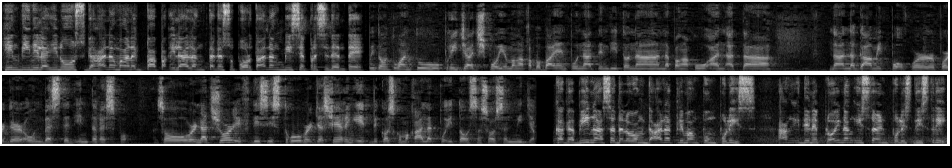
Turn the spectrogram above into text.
hindi nila hinuhusgahan ang mga nagpapakilalang taga-suporta ng Vice Presidente. We don't want to prejudge po yung mga kababayan po natin dito na napangakuan at ah, na nagamit po for, for their own vested interest po. So we're not sure if this is true. We're just sharing it because kumakalat po ito sa social media. Kagabi nasa 250 pulis ang idineploy ng Eastern Police District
